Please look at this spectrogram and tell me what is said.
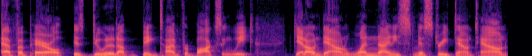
F Apparel is doing it up big time for Boxing Week. Get on down 190 Smith Street downtown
